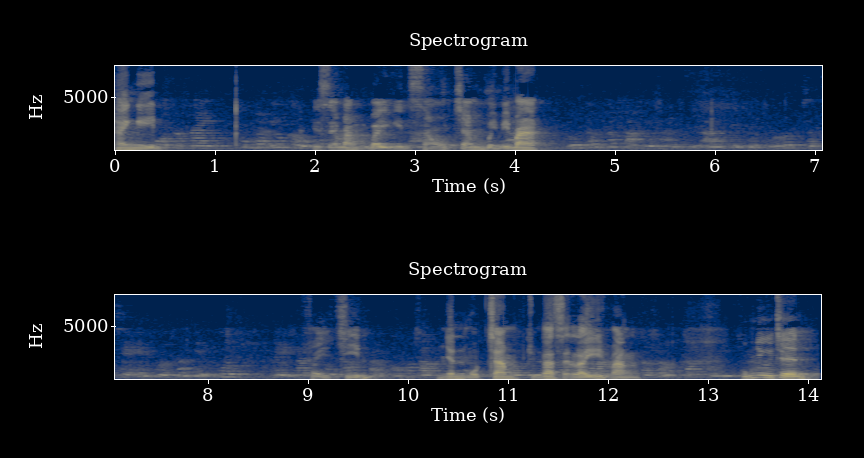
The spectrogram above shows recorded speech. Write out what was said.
hai nghìn. Thì sẽ bằng 7.673 phẩy 9 nhân 100 chúng ta sẽ lấy bằng, cũng như trên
